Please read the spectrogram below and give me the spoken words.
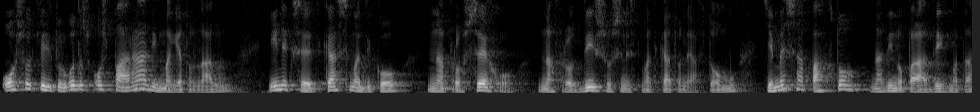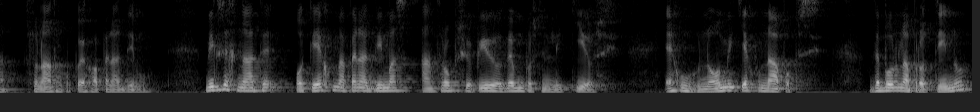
όσο και λειτουργώντας ως παράδειγμα για τον άλλον, είναι εξαιρετικά σημαντικό να προσέχω, να φροντίσω συναισθηματικά τον εαυτό μου και μέσα από αυτό να δίνω παραδείγματα στον άνθρωπο που έχω απέναντί μου. Μην ξεχνάτε ότι έχουμε απέναντί μας ανθρώπους οι οποίοι οδεύουν προς την ηλικίωση. Έχουν γνώμη και έχουν άποψη. Δεν μπορώ να προτείνω,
